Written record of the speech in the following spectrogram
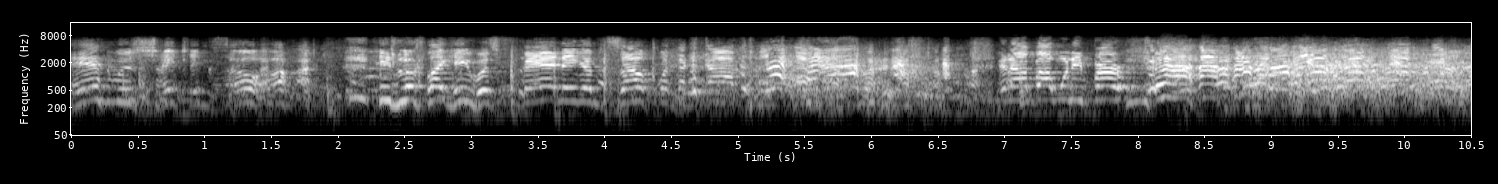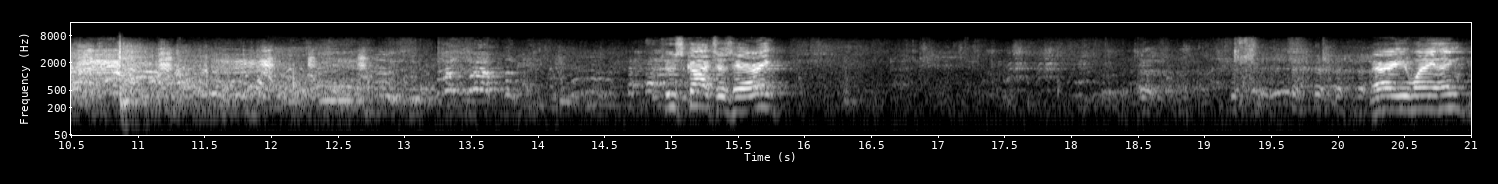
hand was shaking so hard. He looked like he was fanning himself with the carpet. and how about when he burped? Two scotches, Harry. Mary, you want anything?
